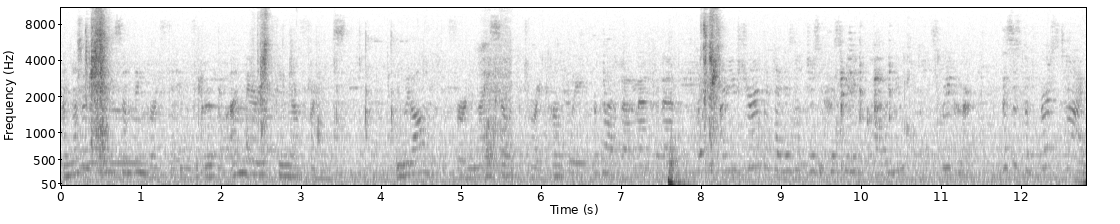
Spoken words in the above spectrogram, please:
Another 20-something birthday with a group of unmarried female friends. We would all have preferred a nice celebratory conclave. Forgot about a man for that. Are you sure that that isn't just Chris you? Sweetheart, this is the first time...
